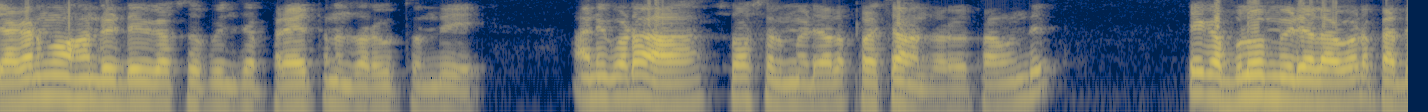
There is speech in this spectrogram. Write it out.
జగన్మోహన్ రెడ్డిగా చూపించే ప్రయత్నం జరుగుతుంది అని కూడా సోషల్ మీడియాలో ప్రచారం జరుగుతూ ఉంది. ఇక బ్లూ మీడియాలో కూడా పెద్ద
